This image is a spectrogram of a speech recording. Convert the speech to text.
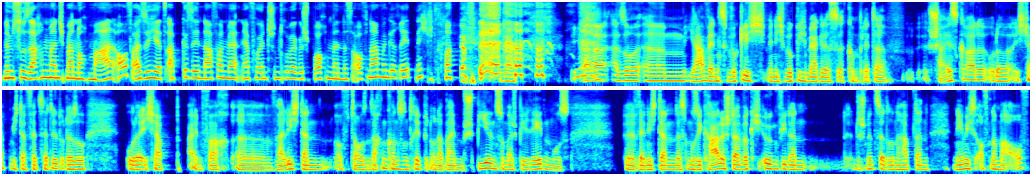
Nimmst du Sachen manchmal nochmal auf? Also jetzt abgesehen davon, wir hatten ja vorhin schon drüber gesprochen, wenn das Aufnahmegerät nicht läuft. Ja, ja also ähm, ja, wenn es wirklich, wenn ich wirklich merke, das ist kompletter Scheiß gerade oder ich habe mich da verzettelt oder so, oder ich habe einfach, äh, weil ich dann auf tausend Sachen konzentriert bin oder beim Spielen zum Beispiel reden muss, wenn ich dann das musikalisch da wirklich irgendwie dann einen Schnitzer drin habe, dann nehme ich es oft nochmal auf,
